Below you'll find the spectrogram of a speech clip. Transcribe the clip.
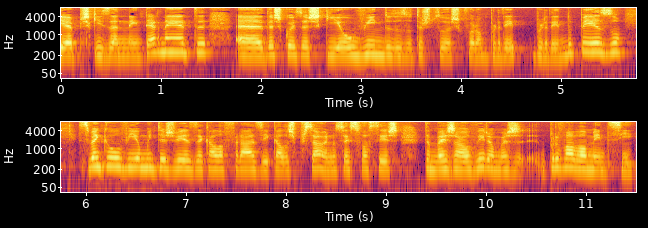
ia pesquisando na internet, uh, das coisas que ia ouvindo das outras pessoas que foram perder, perdendo peso. Se bem que eu ouvia muitas vezes aquela frase e aquela expressão, eu não sei se vocês também já ouviram, mas provavelmente sim.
